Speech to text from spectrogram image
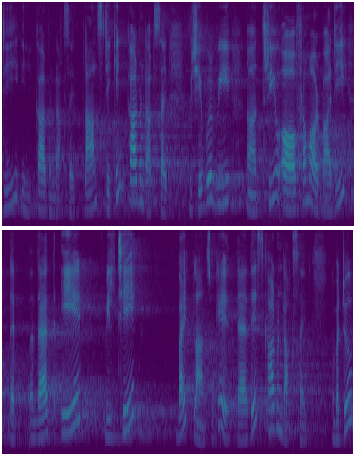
d e carbon dioxide plants take in carbon dioxide whichever we uh, threw off from our body that that air will take by plants okay? That is carbon dioxide. Number two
